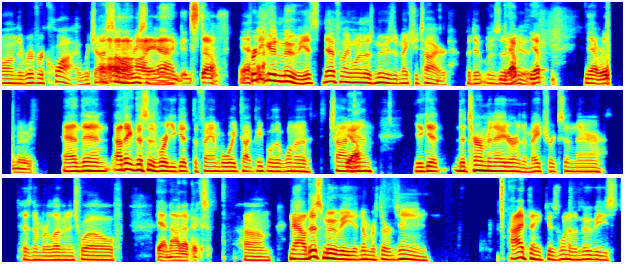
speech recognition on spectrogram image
on the River Kwai, which I saw oh, recently. Yeah, good stuff. Yeah. Pretty good movie. It's definitely one of those movies that makes you tired, but it was uh, yep, good. Yep. Yeah, really good movie. And then I think this is where you get the fanboy type people that want to chime yeah. in. You get the Terminator and the Matrix in there as number 11 and 12. Yeah, not epics. Um, now, this movie at number 13, I think is one of the movies.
